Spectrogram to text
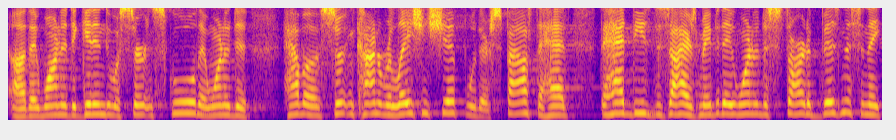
Uh, they wanted to get into a certain school. They wanted to have a certain kind of relationship with their spouse. They had, they had these desires. Maybe they wanted to start a business and they,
